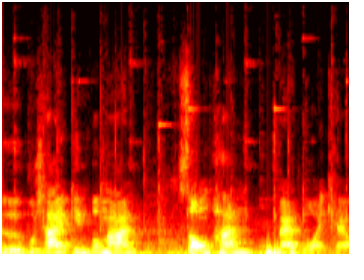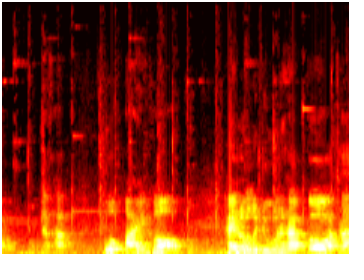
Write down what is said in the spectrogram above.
คือผู้ชายกินประมาณ 2,800 แคลนะครับ ทั่วไปก็ให้เรามาดูนะครับ ก็ถ้า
